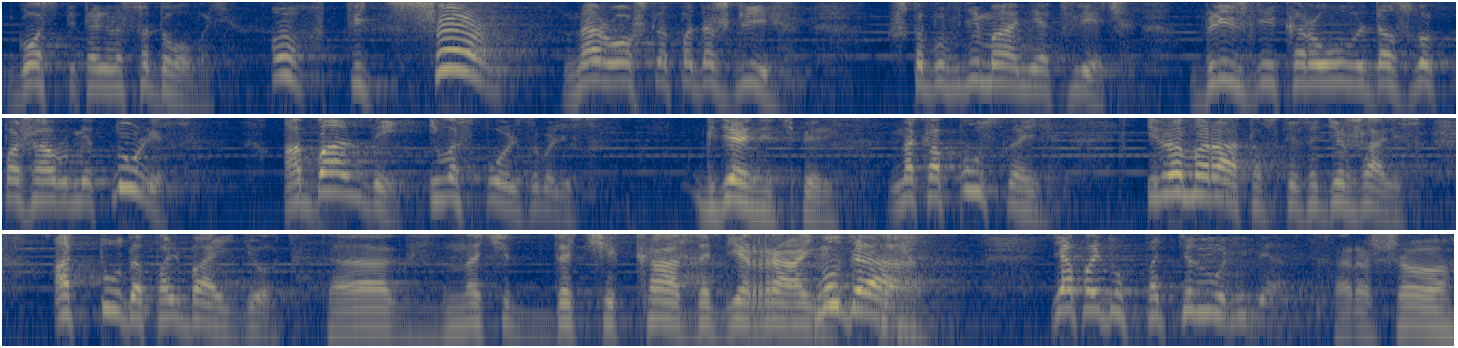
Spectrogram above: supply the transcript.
Госпиталь на Садовой. Ох ты, черт! Нарочно подожгли, чтобы внимание отвлечь. Ближние караулы, должно, к пожару метнулись, а банды и воспользовались. Где они теперь? На Капустной и на Маратовской задержались. Оттуда пальба идет. Так, значит, до ЧК добираются. Ну да. Я пойду подтяну ребят. Хорошо.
